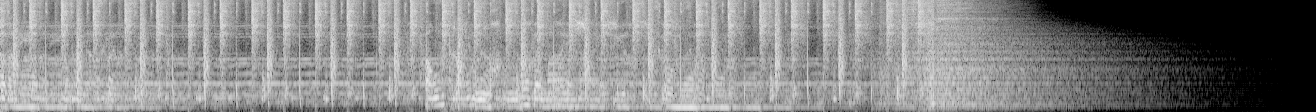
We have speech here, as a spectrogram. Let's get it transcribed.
A outra flor não vai mais.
